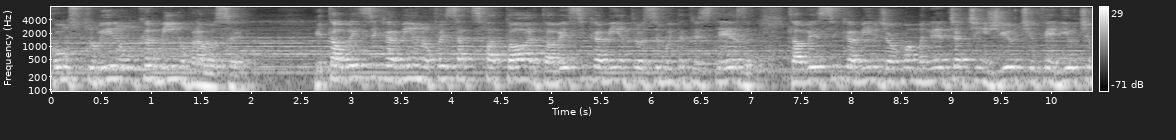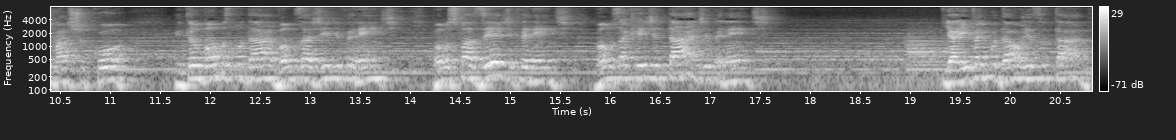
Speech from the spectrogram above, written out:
construíram um caminho para você. E talvez esse caminho não foi satisfatório, talvez esse caminho trouxe muita tristeza, talvez esse caminho de alguma maneira te atingiu, te feriu, te machucou. Então vamos mudar, vamos agir diferente, vamos fazer diferente, vamos acreditar diferente. E aí vai mudar o resultado.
